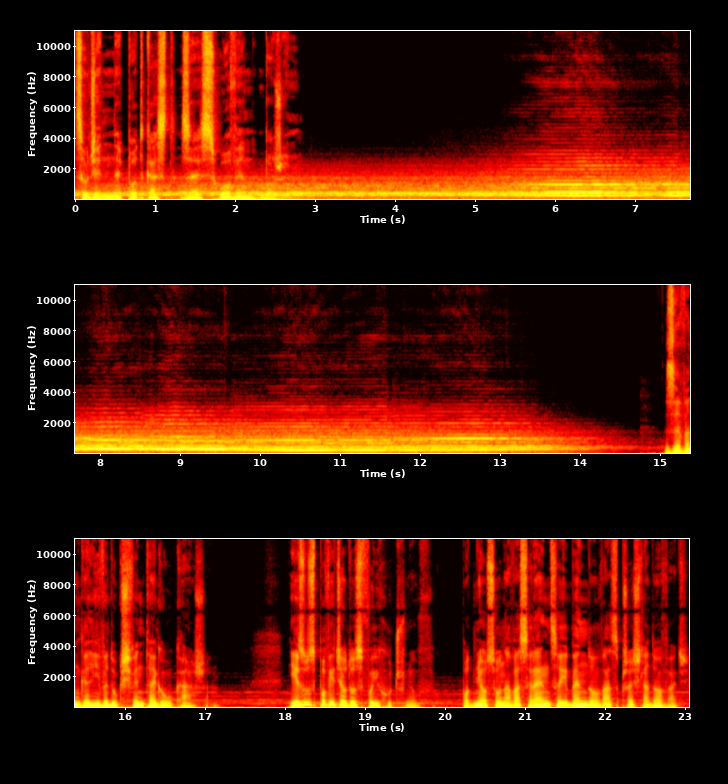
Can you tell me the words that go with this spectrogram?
Codzienny podcast ze Słowem Bożym. Z Ewangelii według świętego Łukasza. Jezus powiedział do swoich uczniów: Podniosą na was ręce i będą was prześladować.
